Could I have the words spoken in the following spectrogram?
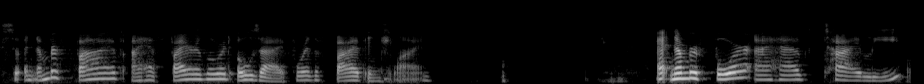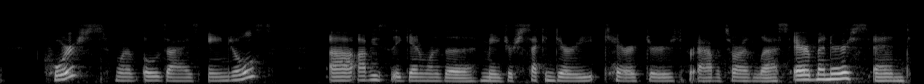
So at number five, I have Fire Lord Ozai for the five inch line. At number four, I have Ty Lee, of course, one of Ozai's angels. Uh, obviously, again, one of the major secondary characters for Avatar The Last Airbenders, and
